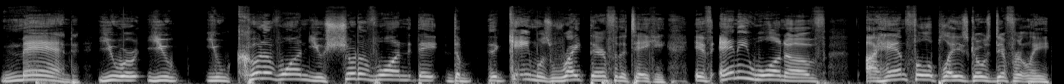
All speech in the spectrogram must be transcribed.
man, you were you you could have won, you should have won. They the the game was right there for the taking. If any one of a handful of plays goes differently,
